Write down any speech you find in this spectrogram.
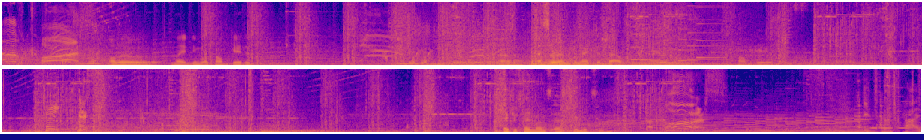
Of course. although it might be more complicated. I don't know. SRM from active child can be really complicated. Take this. For 10 months, S2 Mixer. Time.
